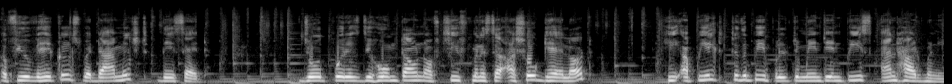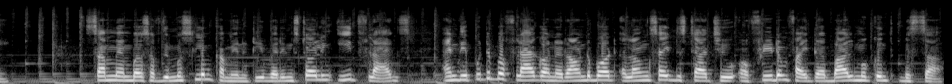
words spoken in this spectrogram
A few vehicles were damaged, they said. Jodhpur is the hometown of Chief Minister Ashok Gehlot. He appealed to the people to maintain peace and harmony. Some members of the Muslim community were installing Eid flags and they put up a flag on a roundabout alongside the statue of freedom fighter Bal Mukund Bissa.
